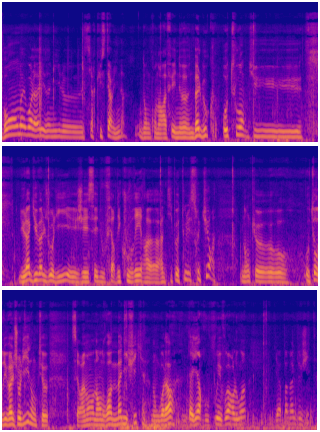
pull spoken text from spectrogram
Bon, ben voilà, les amis, le circuit se termine. Donc, on aura fait une, belle boucle autour du, lac du Val-Joli et j'ai essayé de vous faire découvrir euh, un petit peu toutes les structures. Donc, euh, autour du Val-Joli, donc euh, c'est vraiment un endroit magnifique. Donc voilà, d'ailleurs, vous pouvez voir loin, il y a pas mal de gîtes.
